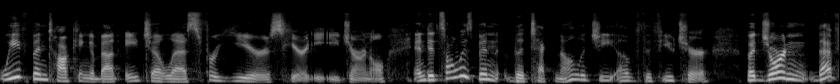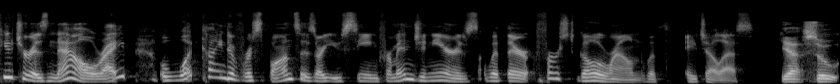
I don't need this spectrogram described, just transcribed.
we've been talking about HLS for years here at EE Journal, and it's always been the technology of the future. But Jordon, that future is now, right? What kind of responses are you seeing from engineers with their first go around with HLS? Yeah, so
